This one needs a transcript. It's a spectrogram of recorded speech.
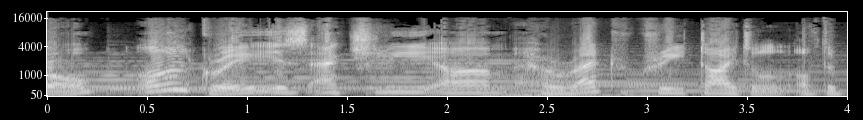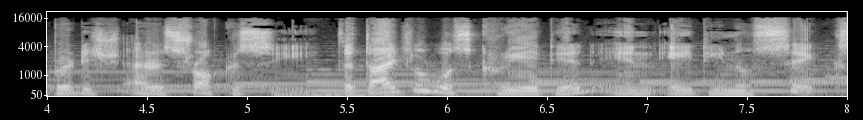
Earl Grey is actually a hereditary title of the British aristocracy. The title was created in 1806,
